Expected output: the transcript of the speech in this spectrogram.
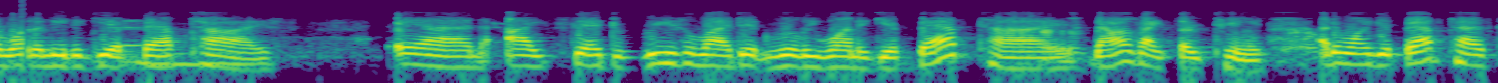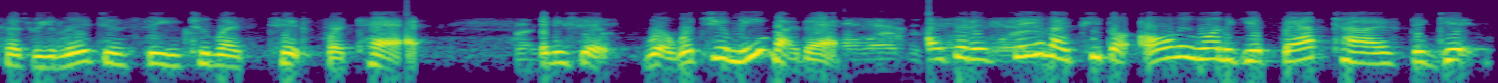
and wanted me to get baptized. And I said the reason why I didn't really want to get baptized, now I was like 13, I didn't want to get baptized because religion seemed too much tit for tat. And he said, well, what do you mean by that? I said, it seems like people only want to get baptized to get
